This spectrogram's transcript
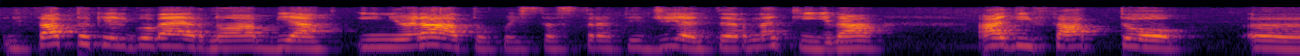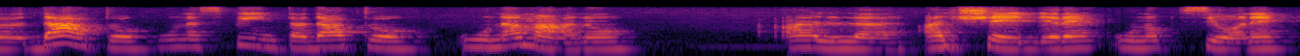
il fatto che il governo abbia ignorato questa strategia alternativa ha di fatto eh, dato una spinta, dato una mano al, al scegliere un'opzione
